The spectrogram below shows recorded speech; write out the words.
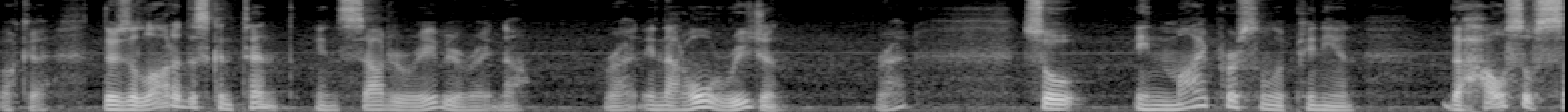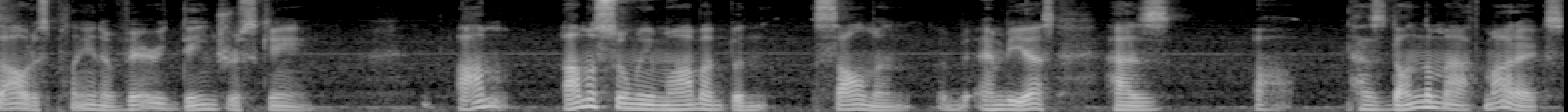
okay. There's a lot of discontent in Saudi Arabia right now right? In that whole region right? So in my personal opinion the House of Saud is playing a very dangerous game. I'm I'm assuming Mohammed bin Salman MBS has uh, has done the mathematics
